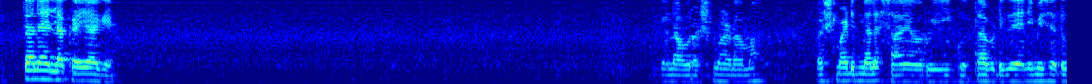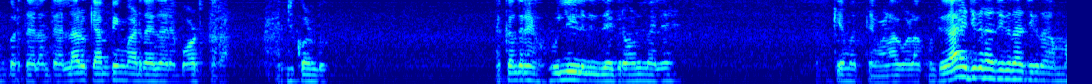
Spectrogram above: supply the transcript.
ಸಿಗ್ತಾನೆ ಇಲ್ಲ ಕೈಯಾಗೆ. ನಾವು ರಶ್ ಮಾಡಮ್ಮ ರಶ್ ಮಾಡಿದ್ಮೇಲೆ ಸಾಯ್ ಅವರು ಈಗ ಗೊತ್ತಾಗ್ಬಿಟ್ಟಿದೆ ಎನಿಮೀಸ್ ಎದಕ್ಕೆ ಬರ್ತಾ ಇಲ್ಲ ಅಂತ ಎಲ್ಲರೂ ಕ್ಯಾಂಪಿಂಗ್ ಮಾಡ್ತಾ ಇದ್ದಾರೆ ಬಾಟ್ ಥರ ಹಂಚ್ಕೊಂಡು ಯಾಕಂದ್ರೆ ಹುಲಿ ಇಳಿದಿದೆ ಗ್ರೌಂಡ್ ಮೇಲೆ. ಅದಕ್ಕೆ ಮತ್ತೆ ಒಳಗೆ ಒಳಗೆ ಕುಂತಿದೆ ಆ ಜಿಗದ ಜಿಗದ ಜಿಗದ, ಅಮ್ಮ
